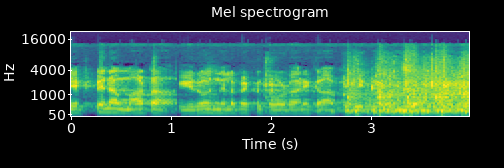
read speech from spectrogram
చెప్పిన మాట ఈ రోజు నిలబెట్టుకోవడానికి ఆ వేదిక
